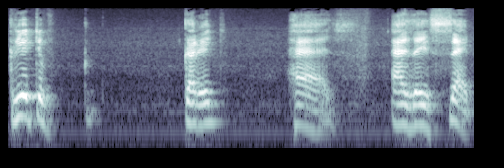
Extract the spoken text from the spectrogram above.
creative courage has, as I said,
